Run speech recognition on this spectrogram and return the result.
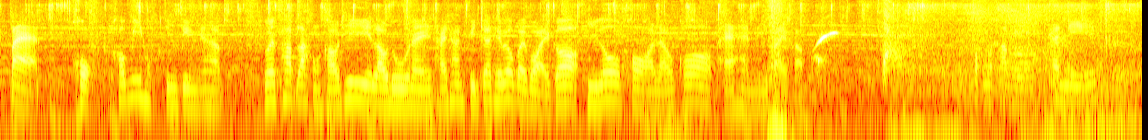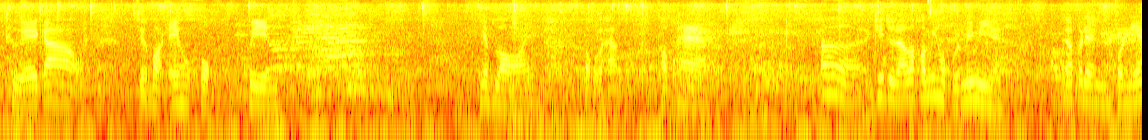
8 6 เขามี 6 จริง ๆ นะครับ ด้วยภาพลักษณ์ของเขาที่เราดูใน Titan Feature Table บ่อย ๆ ก็ฮีโร่คอแล้วก็แพ้แฮนด์นี้ไปครับ ตกแล้วครับแฮนนี้ถือ A9 เจอบอร์ด A66 Queen เรียบร้อย ตกแล้วครับท็อปแพรเออคิดดูแล้วว่าเขามี6หรือไม่มีแล้วประเด็นคนนี้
